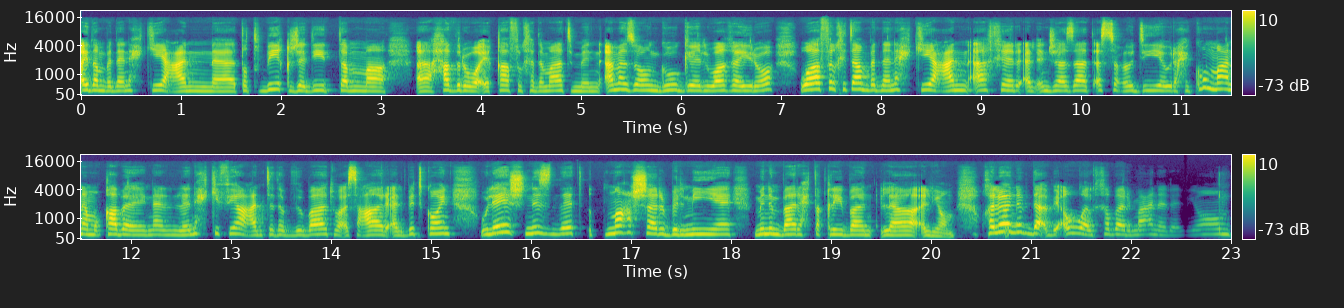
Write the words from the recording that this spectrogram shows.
أيضا بدنا نحكي عن تطبيق جديد تم آه، حظره وإيقاف الخدمات من أمازون جوجل وغيره. وفي الختام بدنا نحكي عن آخر الإنجازات السعودية ورح يكون معنا مقابلة لنحكي فيها عن تذبذبات وأسعار البيتكوين وليش نزلت 12% من امبارح تقريبا لليوم؟ وخلونا نبدأ بأول خبر معنا لليوم.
